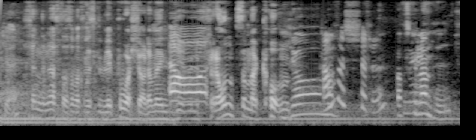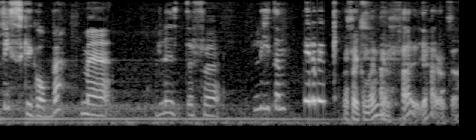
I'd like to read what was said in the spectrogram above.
Okej. Kände nästan som att vi skulle bli påkörda av en Ja. gul front som bara kom. Ja, men vad kör du? varför skulle han hit? Fiskegobbe med lite för liten lillebuk. Men sen kommer en hel färja här också.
